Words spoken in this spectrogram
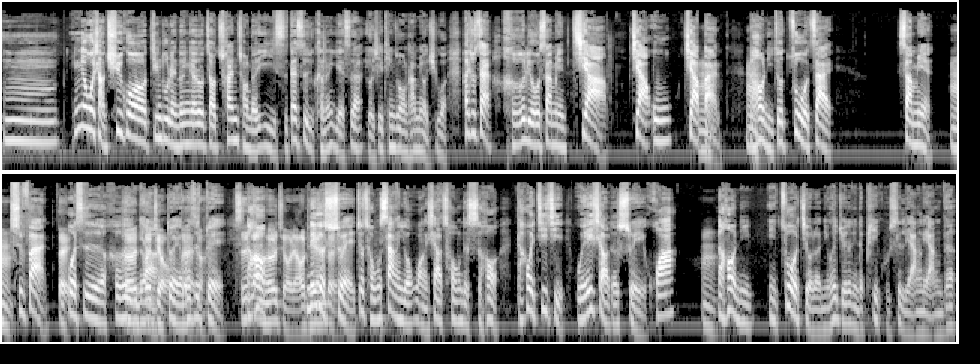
嗯，应该我想去过京都人都应该都知道川床的意思，但是可能也是有些听众他没有去过，他就在河流上面架架屋架板，然后你就坐在上面。嗯，吃饭，对，或是喝饮料，喝酒，对，或是对，吃饭喝酒聊天，那个水就从上游往下冲的时候，它会激起微小的水花，嗯，然后你你坐久了，你会觉得你的屁股是凉凉的，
